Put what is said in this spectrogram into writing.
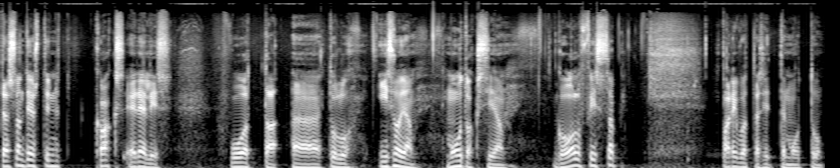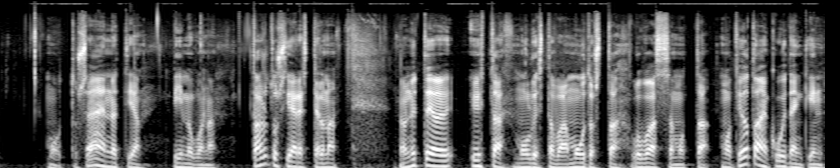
Tässä on tietysti nyt kaksi edellisvuotta äh, tullut isoja muutoksia golfissa. Pari vuotta sitten muuttu, muuttu säännöt ja viime vuonna tasoitusjärjestelmä. No nyt ei ole yhtä mullistavaa muutosta luvassa, mutta, mutta jotain kuitenkin.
